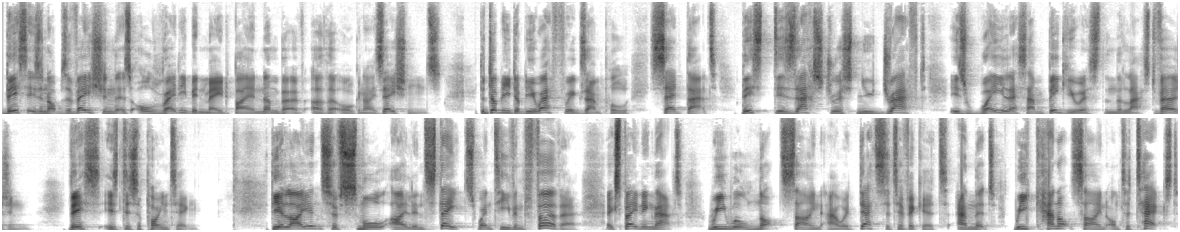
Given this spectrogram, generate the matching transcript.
This is an observation that has already been made by a number of other organisations. The WWF, for example, said that this disastrous new draft is way less ambiguous than the last version. This is disappointing. The Alliance of Small Island States went even further, explaining that we will not sign our death certificate and that we cannot sign onto text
